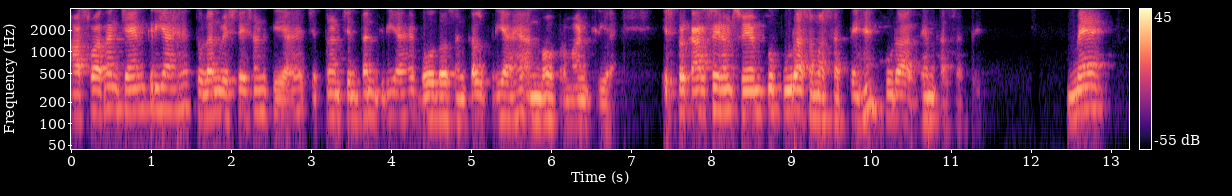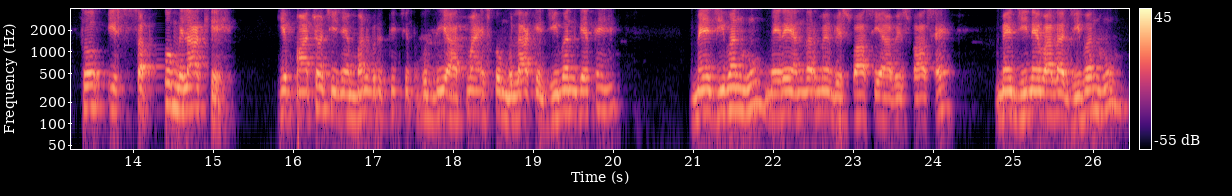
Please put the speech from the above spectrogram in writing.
आस्वादन, चयन क्रिया है, तुलन विश्लेषण क्रिया है, चित्रण, चिंतन क्रिया है, बोध और संकल्प क्रिया है, अनुभव, प्रमाण क्रिया है। इस प्रकार से हम स्वयं को पूरा समझ सकते हैं, पूरा अध्ययन कर सकते हैं। मैं तो इस सबको मिला के, ये पाँचों चीज़ें, मन, वृत्ति, चित्त, बुद्धि, आत्मा, इसको मिला के जीवन कहते हैं। मैं जीवन हूँ, मेरे अंदर में विश्वास या अविश्वास है। मैं जीने वाला जीवन हूँ,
